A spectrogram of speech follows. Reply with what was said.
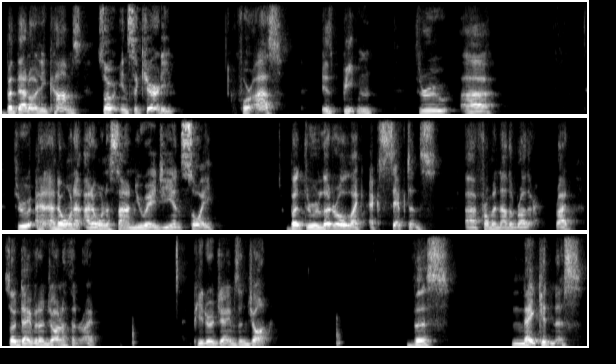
but that only comes. So insecurity for us is beaten through uh through I don't want to I don't want to sound new agey and soy, but through literal like acceptance uh, from another brother, right? So David and Jonathan, right? Peter, James, and John. This nakedness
